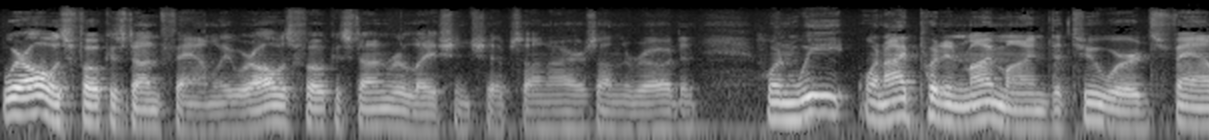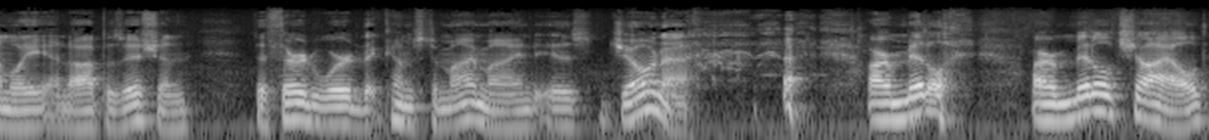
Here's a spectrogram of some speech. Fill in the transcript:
we're always focused on family. We're always focused on relationships, on ours, on the road. And when we when I put in my mind the two words family and opposition, the third word that comes to my mind is Jonah. our middle our middle child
